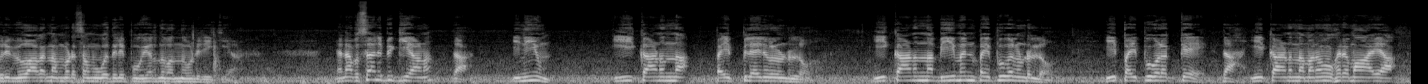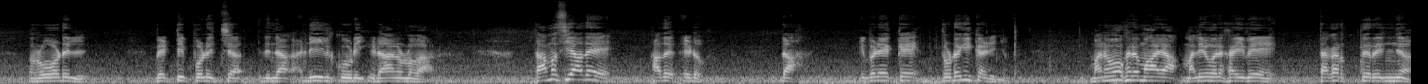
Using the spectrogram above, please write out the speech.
ഒരു വിഭാഗം നമ്മുടെ സമൂഹത്തിൽ ഇപ്പോൾ ഉയർന്നു വന്നുകൊണ്ടിരിക്കുകയാണ്. ഞാൻ അവസാനിപ്പിക്കുകയാണ്. ഇതാ ഇനിയും ഈ കാണുന്ന പൈപ്പ് ലൈനുകളുണ്ടല്ലോ ഈ കാണുന്ന ഭീമൻ പൈപ്പുകളുണ്ടല്ലോ. ഈ പൈപ്പുകളൊക്കെ ദാ ഈ കാണുന്ന മനോഹരമായ റോഡിൽ വെട്ടിപ്പൊളിച്ച് ഇതിന്റെ അടിയിൽ കൂടി ഇടാനുള്ളതാണ്. താമസിയാതെ അത് ഇടും. ദാ ഇവിടെയൊക്കെ തുടങ്ങിക്കഴിഞ്ഞു. മനോഹരമായ മലയോര ഹൈവേ തകർത്തെറിഞ്ഞ്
